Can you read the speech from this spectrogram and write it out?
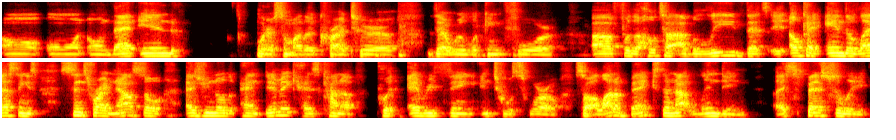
on, on, on that end. What are some other criteria that we're looking for? Uh, for the hotel. I believe that's it. Okay. And the last thing is since right now, so as you know, the pandemic has kind of put everything into a swirl. So a lot of banks, they're not lending especially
